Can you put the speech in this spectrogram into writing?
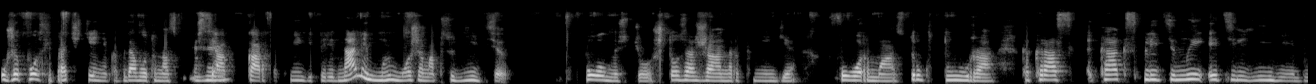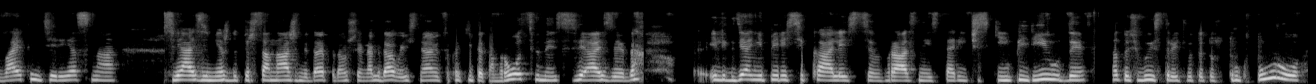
уже после прочтения, когда вот у нас mm-hmm. вся карта книги перед нами, мы можем обсудить полностью, что за жанр книги, форма, структура, как раз как сплетены эти линии. Бывает интересно связи между персонажами, да, потому что иногда выясняются какие-то там родственные связи, да, или где они пересекались в разные исторические периоды, да, то есть выстроить вот эту структуру,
